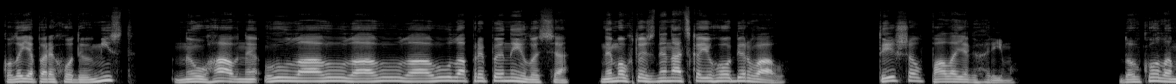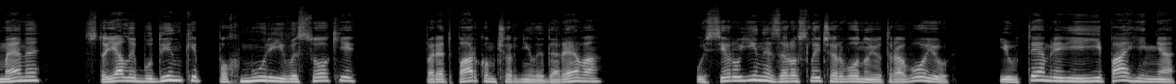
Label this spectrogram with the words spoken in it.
Коли я переходив міст, Неугавне ула, ула, ула, ула припинилося, немов хтось зненацька його обірвав. Тиша впала, як грім. Довкола мене стояли будинки похмурі й високі, перед парком чорніли дерева. Усі руїни заросли червоною травою, і в темряві її пагіння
